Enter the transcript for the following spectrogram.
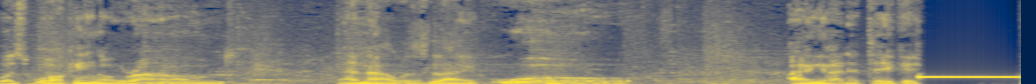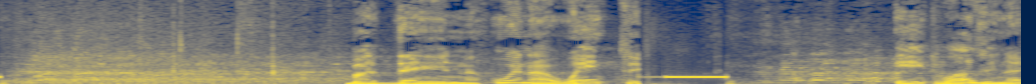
was walking around and I was like, whoa, I gotta take a But then when I went to it wasn't a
